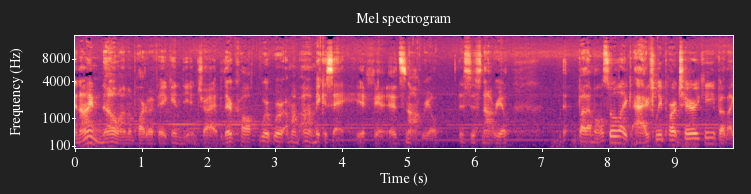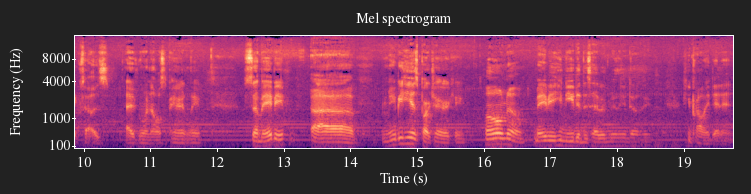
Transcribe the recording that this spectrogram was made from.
And I know I'm a part of a fake Indian tribe. They're called. We're, we're, I'm, a, I'm a Mikase. If it, it's not real, it's just not real. But I'm also like actually part Cherokee, but like so is everyone else apparently. So maybe, uh, maybe he is part Cherokee. Oh no, maybe he needed the seven million dollars. He probably didn't.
